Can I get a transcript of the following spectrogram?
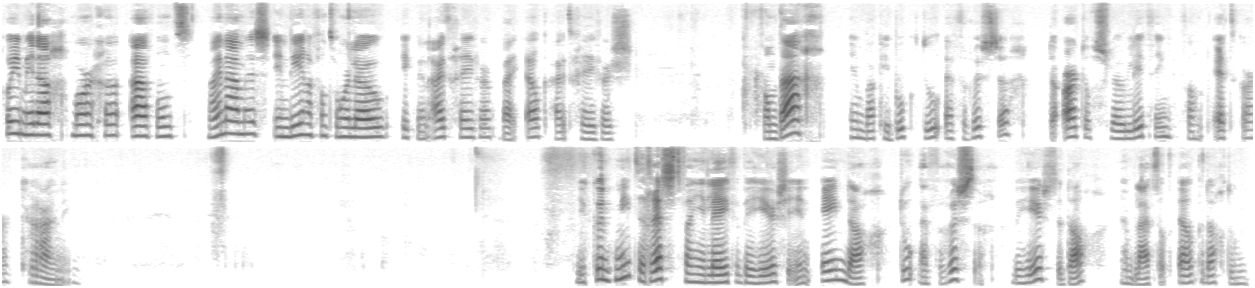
goedemiddag, morgen, avond. Mijn naam is Indira van Tongerlo. Ik ben uitgever bij Elk Uitgevers. Vandaag in Bakkie Boek Doe Even Rustig. The Art of Slow Living van Edgar Kruining. Je kunt niet de rest van je leven beheersen in één dag. Doe even rustig. Beheers de dag en blijf dat elke dag doen.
